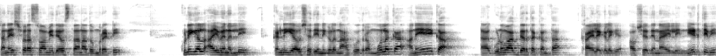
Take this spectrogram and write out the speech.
ಶನೇಶ್ವರ ಸ್ವಾಮಿ ದೇವಸ್ಥಾನ ದುಮ್ರಟ್ಟಿ ಕುಣಿಗಲ್ ಹೈವೇನಲ್ಲಿ ಕಣ್ಣಿಗೆ ಔಷಧಿ ಹನಿಗಳನ್ನು ಹಾಕುವುದರ ಮೂಲಕ ಅನೇಕ ಗುಣವಾಗದಿರ್ತಕ್ಕಂಥ ಕಾಯಿಲೆಗಳಿಗೆ ಔಷಧಿಯನ್ನು ಇಲ್ಲಿ ನೀಡ್ತೀವಿ.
